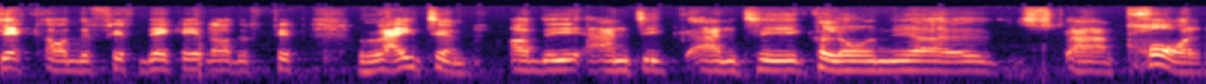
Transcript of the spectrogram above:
dec or the fifth decade or the fifth writing of the anti anti colonial uh, call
